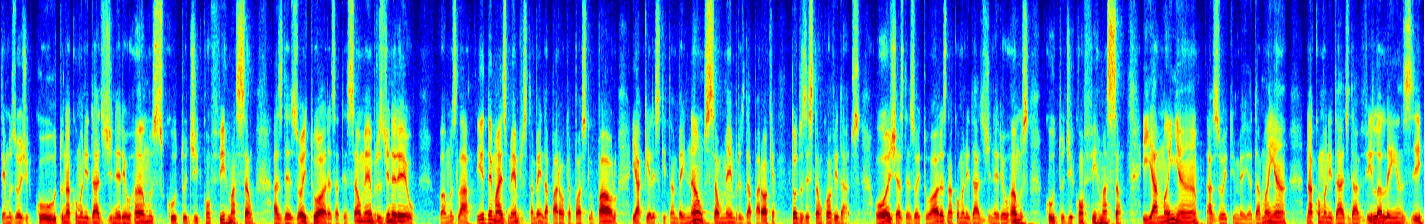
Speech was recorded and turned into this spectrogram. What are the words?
temos hoje culto na comunidade de Nereu Ramos, culto de confirmação às 18 horas. Atenção, membros de Nereu. Vamos lá. E demais membros também da Paróquia Apóstolo Paulo e aqueles que também não são membros da paróquia, todos estão convidados. Hoje, às 18 horas, na comunidade de Nereu Ramos, culto de confirmação. E amanhã, às 8 e meia da manhã, na comunidade da Vila Lenze,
